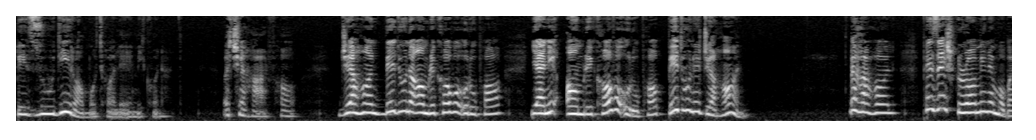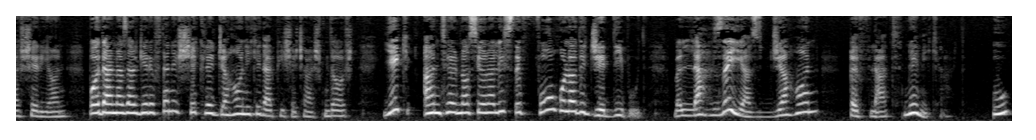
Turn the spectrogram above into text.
به زودی را مطالعه می کند. و چه حرف ها؟ جهان بدون آمریکا و اروپا یعنی آمریکا و اروپا بدون جهان به هر حال پزشک رامین مبشریان با در نظر گرفتن شکل جهانی که در پیش چشم داشت یک انترناسیونالیست فوقالعاده جدی بود و لحظه ای از جهان قفلت نمی کرد. او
